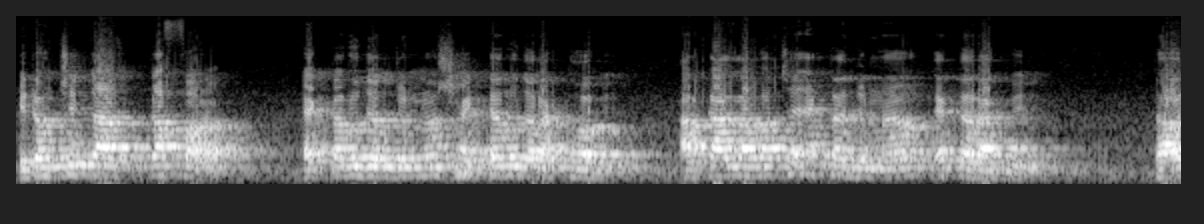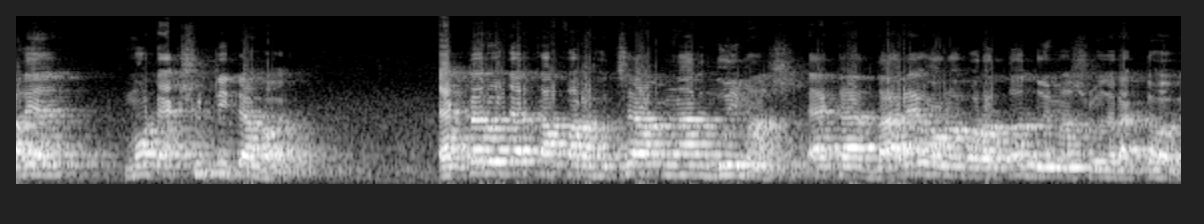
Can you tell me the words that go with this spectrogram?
এটা হচ্ছে কাফারা একটা রোজার জন্য ষাটটা রোজা রাখতে হবে। আর কাজা হচ্ছে একটার জন্য একটা রাখবে। তাহলে মোট একষট্টিটা হয়। একটা রোজার কাফারা হচ্ছে আপনার দুই মাস। একাধারে অনবরত দুই মাস রোজা রাখতে হবে।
